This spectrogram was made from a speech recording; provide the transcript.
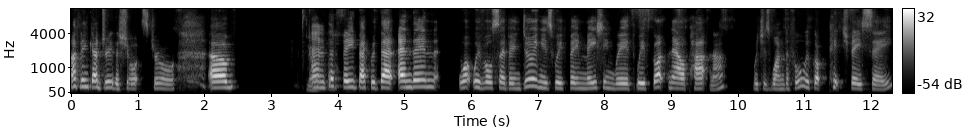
I think I drew the short straw. Um, And the feedback with that. And then what we've also been doing is we've been meeting with, we've got now a partner which is wonderful. We've got Pitch VC,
